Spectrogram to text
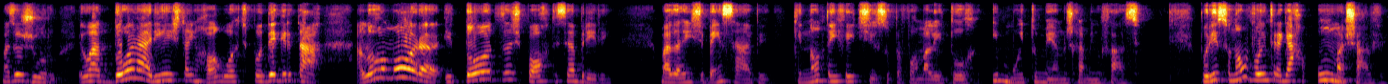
Mas eu juro, eu adoraria estar em Hogwarts, poder gritar Alô, Moura! e todas as portas se abrirem. Mas a gente bem sabe que não tem feitiço para formar leitor e muito menos caminho fácil. Por isso, não vou entregar uma chave,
